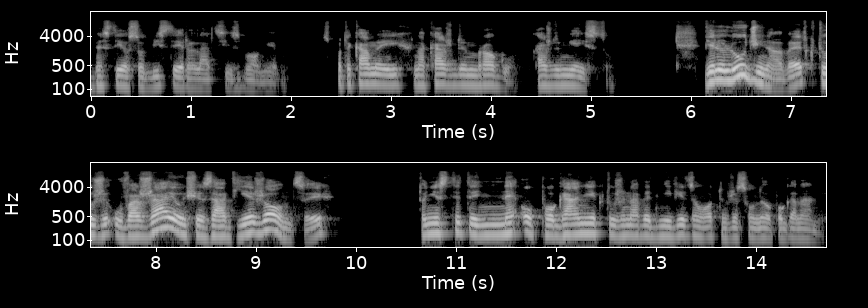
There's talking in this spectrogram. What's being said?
bez tej osobistej relacji z Bogiem. Spotykamy ich na każdym rogu, w każdym miejscu. Wielu ludzi nawet, którzy uważają się za wierzących, to niestety neopoganie, którzy nawet nie wiedzą o tym, że są neopoganami.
